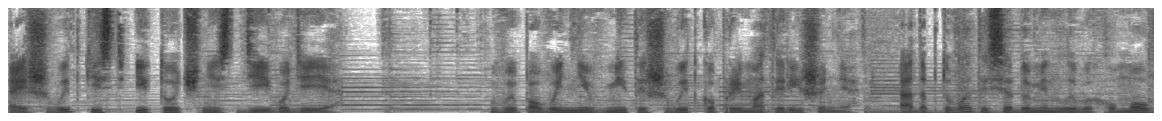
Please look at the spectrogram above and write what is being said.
а й швидкість і точність дій водія. Ви повинні вміти швидко приймати рішення, адаптуватися до мінливих умов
